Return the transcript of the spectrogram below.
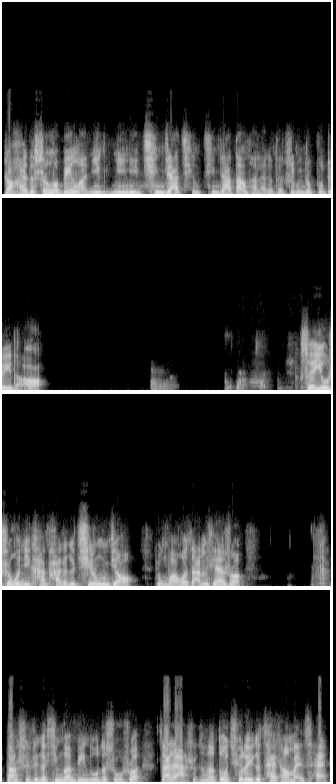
让孩子生了病了，你你你请家请请家荡产来给他治病，这不对的啊。所以有时候你看他这个气溶胶，就包括咱们现在说，当时这个新冠病毒的时候，说咱俩是可能都去了一个菜场买菜，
